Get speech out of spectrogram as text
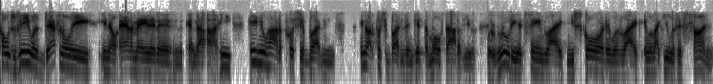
Coach V was definitely, you know, animated and and uh, he he knew how to push your buttons. He knew how to push your buttons and get the most out of you. With Rudy, it seemed like you scored. It was like it was like you was his son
